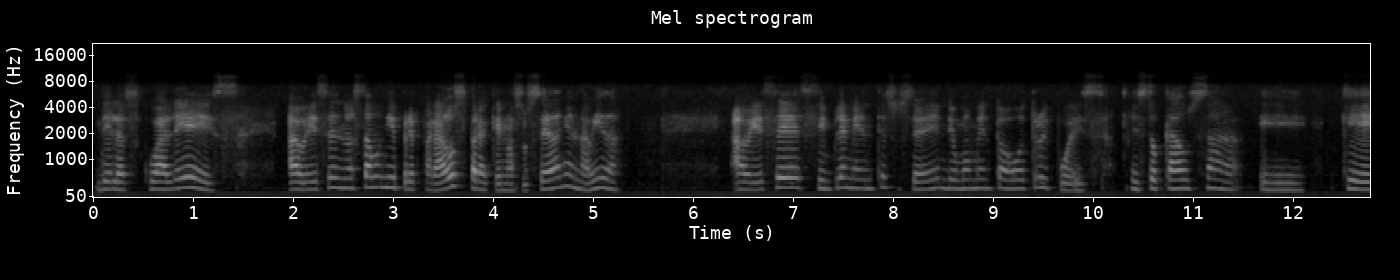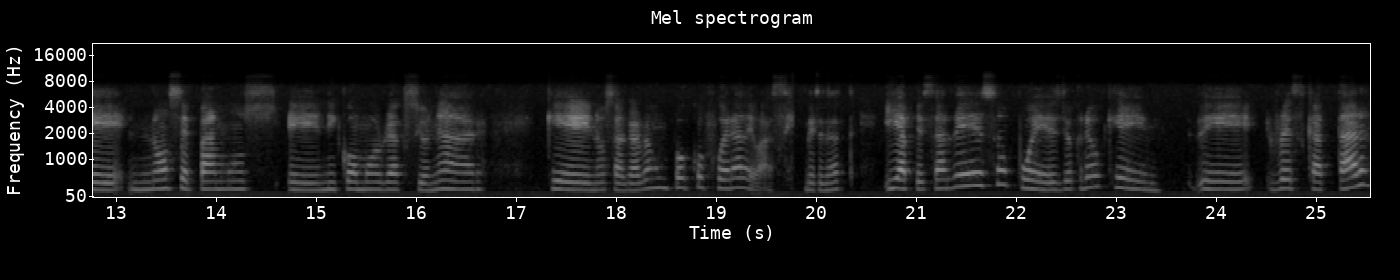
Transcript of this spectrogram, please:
de las cuales a veces no estamos ni preparados para que nos sucedan en la vida. A veces simplemente suceden de un momento a otro y pues esto causa eh, que no sepamos eh, ni cómo reaccionar, que nos agarran un poco fuera de base, ¿verdad? Y a pesar de eso, pues yo creo que eh, rescatar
